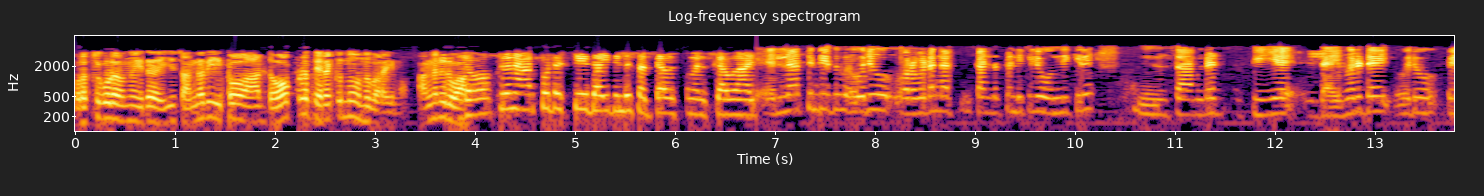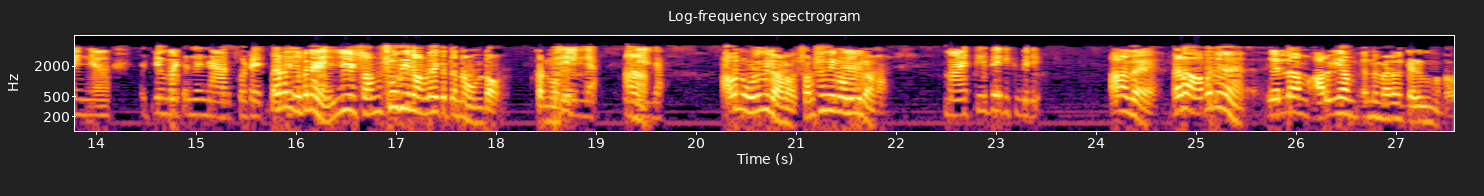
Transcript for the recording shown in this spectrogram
കുറച്ചുകൂടെ ഒന്ന് ഇത് ഈ സംഗതി ഇപ്പോ ആ ഡോക്ടറെ തിരക്കുന്നു എന്ന് പറയുന്നു. അങ്ങനെ ഒരു വാർത്ത ഡോക്ടറെ നാർക്കോ ടെസ്റ്റ് ചെയ്താൽ ഇതിന്റെ സത്യാവസ്ഥ മനസ്സിലാവുക. എല്ലാത്തിന്റെ ഇത് ഒരു ഉറവിടം കണ്ടെത്തണ്ടെങ്കിൽ ഒന്നിക്കൽ സാറിന്റെ പി എ ഡ്രൈവറുടെ ഒരു പിന്നെ എത്രയും പെട്ടെന്ന് നാർക്കോ ടെസ്റ്റ് ഇവനെ ഈ ഷംസുദ്ദീൻ അവിടെയൊക്കെ തന്നെ ഉണ്ടോ? കണ്ണൂർ ഇല്ല ഇല്ല. അവൻ ഒളിവിലാണോ? ഷംസുദ്ദീൻ ഒളിവിലാണോ? മാറ്റിയതായിരിക്കും ഇവർ. ആണല്ലേ? മേഡം അവന് എല്ലാം അറിയാം എന്ന് മേഡം കരുതുന്നുണ്ടോ?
